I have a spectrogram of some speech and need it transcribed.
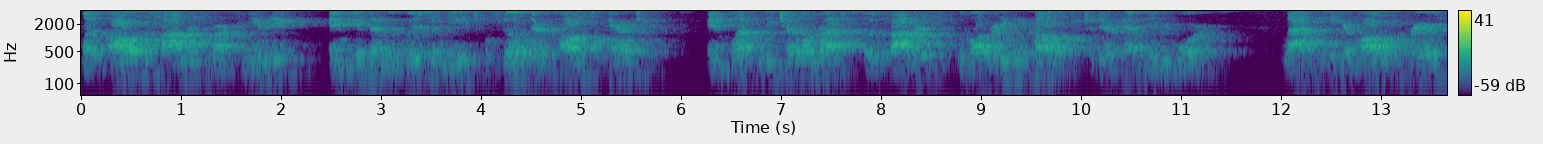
bless all the fathers of our community and give them the wisdom needed to fulfill their call to parenthood. And bless with eternal rest those fathers who have already been called to their heavenly rewards. Lastly, hear all the prayers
